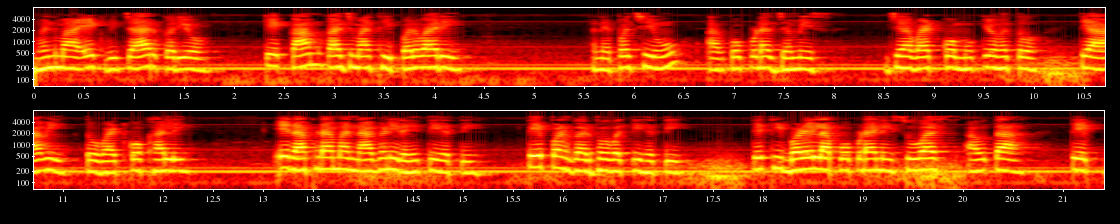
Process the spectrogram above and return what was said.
મનમાં એક વિચાર કર્યો કે કામકાજમાંથી પરવારી અને પછી હું આ પોપડા જમીશ. જ્યાં વાટકો મૂક્યો હતો, ત્યાં આવી તો વાટકો ખાલી. એ રાફડામાં નાગણી રહેતી હતી, તે પણ ગર્ભવતી હતી. તેથી બળેલા પોપડાની સુવાસ આવતા તે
